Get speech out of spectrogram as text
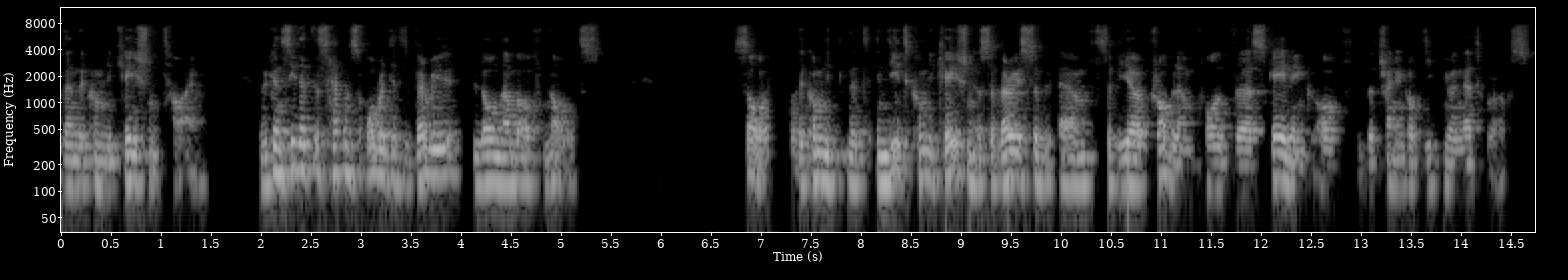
than the communication time. We can see that this happens already at a very low number of nodes. So the that indeed communication is a very um, severe problem for the scaling of the training of deep neural networks.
